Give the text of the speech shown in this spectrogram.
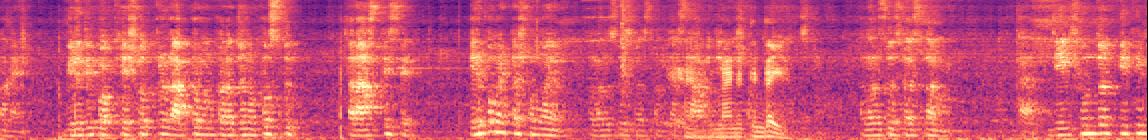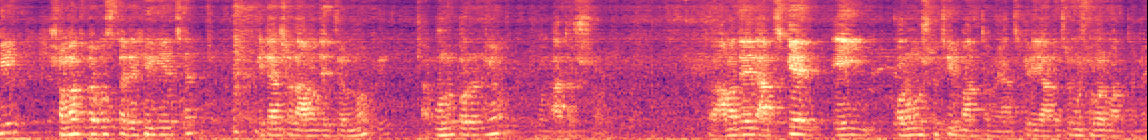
মানে বিরোধী পক্ষে শত্রুর আক্রমণ করার জন্য প্রস্তুত তারা আসতেছে। এরকম একটা সময় আল্লাহ রসুল ইসলাম তার সাহাবীদেরকে আল্লাহ রসুল ইসলাম যে সুন্দর পৃথিবী সমাজ ব্যবস্থা রেখে গিয়েছেন এটা আসলে আমাদের জন্য অনুকরণীয় এবং আদর্শ। তো আমাদের আজকের এই কর্মসূচির মাধ্যমে, আজকের এই আলোচনা সভার মাধ্যমে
